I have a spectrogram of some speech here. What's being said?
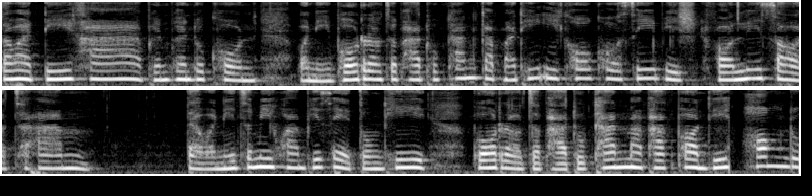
สวัสดีค่ะเพื่อนๆทุกคน วันนี้พวกเราจะพาทุกท่านกลับมาที่ Eco Cozy Beach f o n Resort ชะอำแต่วันนี้จะมีความพิเศษตรงที่ พวกเราจะพาทุกท่านมาพักผ่อนที่ห้องดู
